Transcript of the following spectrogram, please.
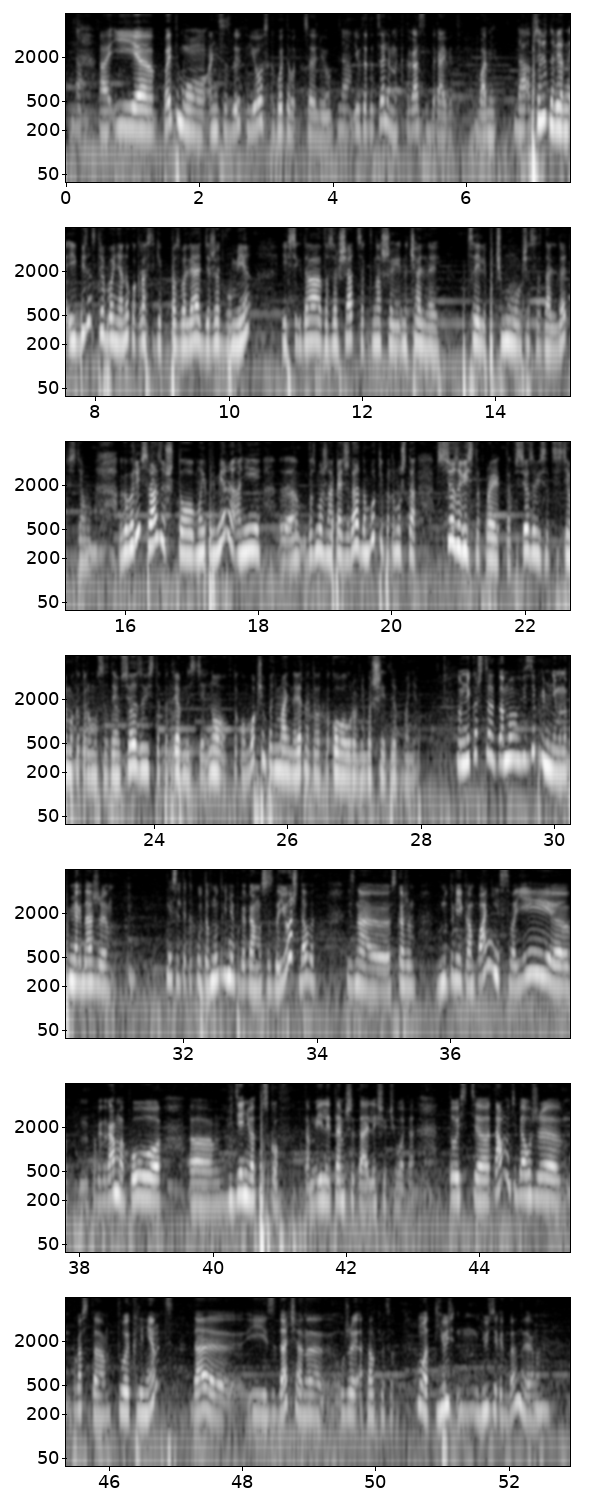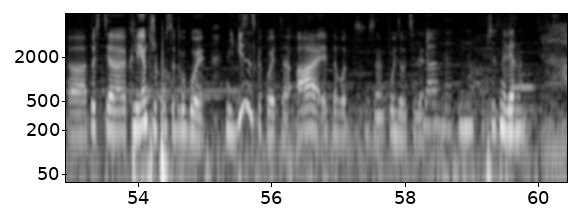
Да. И э, поэтому они создают ее с какой-то вот целью. Да. И вот эта цель, она как раз и драйвит вами. Да, абсолютно верно. И бизнес-требование, оно как раз-таки позволяет держать в уме и всегда возвращаться к нашей начальной цели, почему мы вообще создали, да, эту систему. Говорю сразу, что мои примеры, они, э, возможно, опять же, да, однобокие, потому что все зависит от проекта, все зависит от системы, которую мы создаем, все зависит от потребностей. Но в таком в общем понимании, наверное, это вот такого уровня большие требования. Но мне кажется, это оно везде применимо. Например, даже если ты какую-то внутреннюю программу создаешь, да, вот, не знаю, скажем, внутри компании своей э, программа по э, ведению отпусков, там, или таймшита, или еще чего-то. То есть э, там у тебя уже просто твой клиент, да, э, и задача, она уже отталкивается, вот, ну, от юзера, да, наверное. А, то есть э, клиент уже просто другой. Не бизнес какой-то, а это вот, не знаю, пользователи. Да, да. Абсолютно верно.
